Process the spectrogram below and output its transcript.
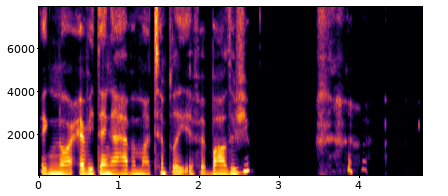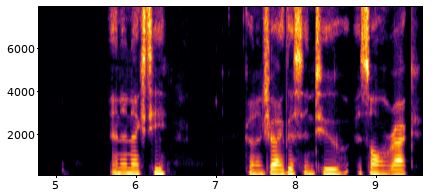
Ignore everything I have in my template if it bothers you. NNXT. Gonna drag this into its own rack.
